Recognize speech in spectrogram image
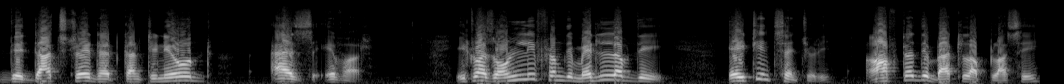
the Dutch trade had continued as ever. It was only from the middle of the 18th century, after the Battle of Plassey,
